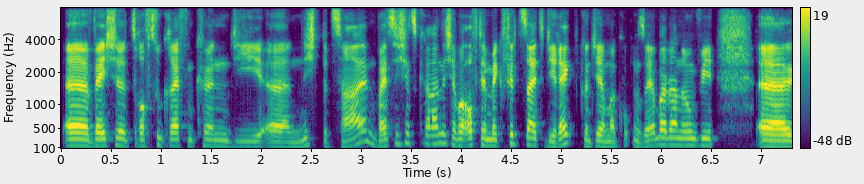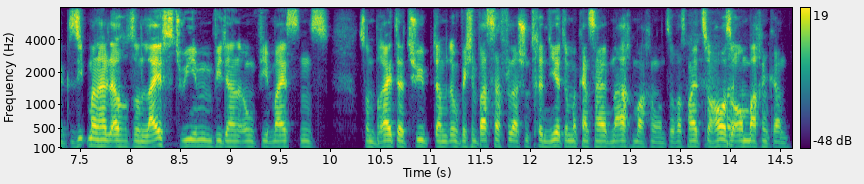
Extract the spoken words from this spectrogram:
äh, welche drauf zugreifen können, die äh, nicht bezahlen. Weiß ich jetzt gerade nicht, aber auf der McFit-Seite direkt, könnt ihr ja mal gucken, selber dann irgendwie, äh, sieht man halt auch so ein Livestream, wie dann irgendwie meistens so ein breiter Typ dann mit irgendwelchen Wasserflaschen trainiert und man kann es halt nachmachen und so, was man halt zu Hause auch machen kann kann.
